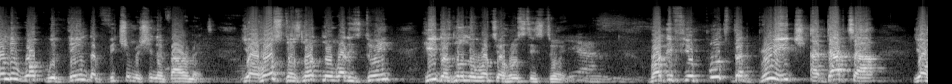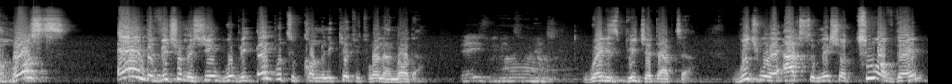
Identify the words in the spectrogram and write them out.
only work within the virtual machine environment. Your host does not know what he's doing. He does not know what your host is doing. Yes. But if you put the bridge adapter, your hosts and the virtual machine will be able to communicate with one another is Ah. when it's bridge adapter, which we were asked to make sure two of them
